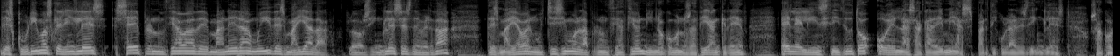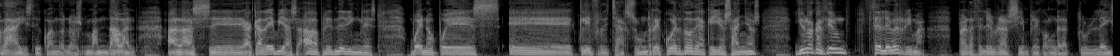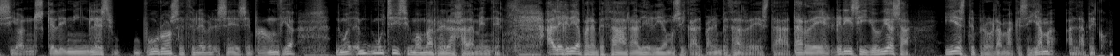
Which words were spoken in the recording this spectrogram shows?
descubrimos que el inglés se pronunciaba de manera muy desmayada los ingleses de verdad desmayaban muchísimo en la pronunciación y no como nos hacían creer en el instituto o en las academias particulares de inglés. ¿Os acordáis de cuando nos mandaban a las eh, academias a aprender inglés? Bueno, pues eh, Cliff Richards, un recuerdo de aquellos años y una canción celebérrima para celebrar siempre. Congratulations, que en inglés puro se, se, se pronuncia muchísimo más relajadamente. Alegría para empezar, alegría musical para empezar esta tarde gris y lluviosa y este programa que se llama Alapeco.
